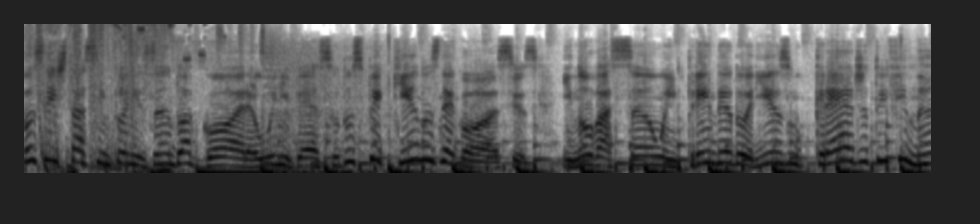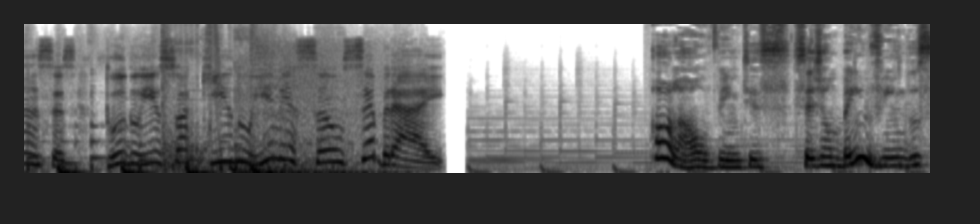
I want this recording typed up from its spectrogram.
Você está sintonizando agora o universo dos pequenos negócios. Inovação, empreendedorismo, crédito e finanças. Tudo isso aqui no Imersão Sebrae. Olá, ouvintes! Sejam bem-vindos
